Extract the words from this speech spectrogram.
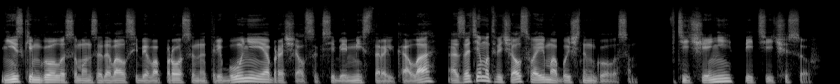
Низким голосом он задавал себе вопросы на трибуне и обращался к себе мистер Алькала, а затем отвечал своим обычным голосом в течение пяти часов.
